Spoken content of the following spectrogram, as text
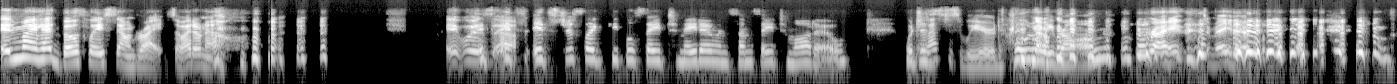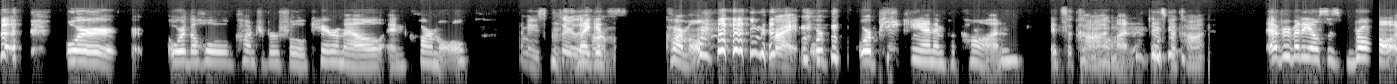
In my head, both ways sound right, so I don't know. it was. It's, uh, it's, it's just like people say tomato and some say tomato, which well, is that's just weird. Totally wrong. right, tomato. but, or or the whole controversial caramel and caramel. I mean, it's mm, clearly like caramel. it's caramel, right? or or pecan and pecan. It's pecan. pecan. It's pecan. Everybody else is wrong. no,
